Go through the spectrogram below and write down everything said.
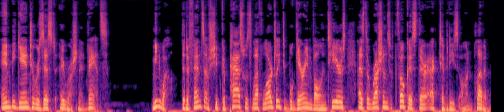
and began to resist a Russian advance. Meanwhile, the defense of Shipka Pass was left largely to Bulgarian volunteers as the Russians focused their activities on Pleven.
